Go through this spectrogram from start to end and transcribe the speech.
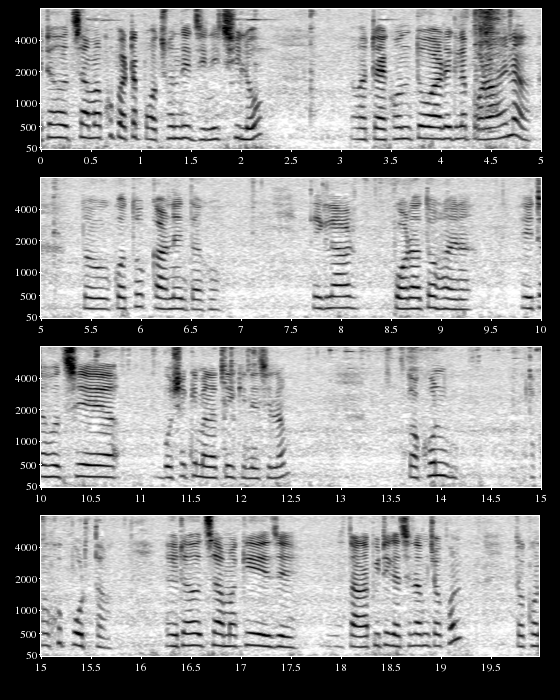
এটা হচ্ছে আমার খুব একটা পছন্দের জিনিস ছিল। বাট এখন তো আর এগুলো পড়া হয় না। তো কত কানের দেখো এগুলো আর পড়া তো হয় না। এটা হচ্ছে বৈশাখী মেলাতেই কিনেছিলাম। তখন তখন খুব পড়তাম। এটা হচ্ছে আমাকে এই যে তারাপীঠে গেছিলাম যখন তখন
